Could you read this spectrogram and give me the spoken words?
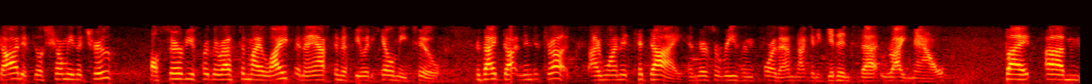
God, if you'll show me the truth, I'll serve you for the rest of my life. And I asked him if he would heal me too, because I'd gotten into drugs. I wanted to die, and there's a reason for that. I'm not going to get into that right now. But um,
